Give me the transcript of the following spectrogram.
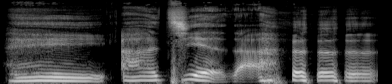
嘿，阿健啊，呵呵，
